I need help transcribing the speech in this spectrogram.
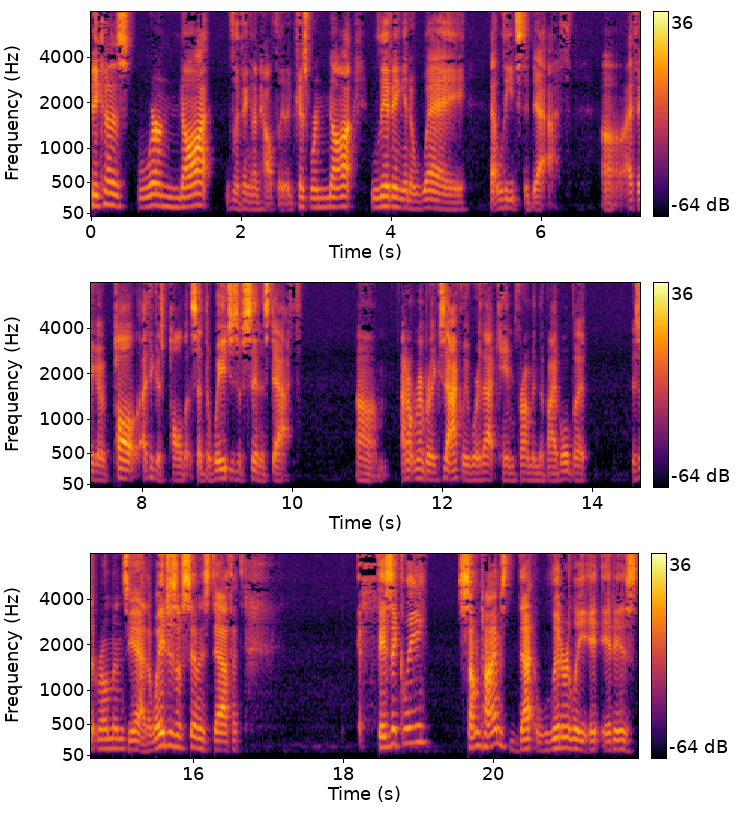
because we're not living unhealthily because we're not living in a way that leads to death. Uh, I think of Paul. I think it's Paul that said the wages of sin is death. Um, I don't remember exactly where that came from in the Bible, but is it Romans? Yeah, the wages of sin is death. It's, physically, sometimes that literally it, it is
